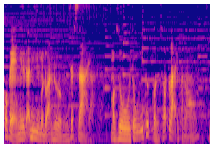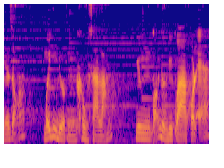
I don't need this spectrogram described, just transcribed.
Có vẻ như đã đi một đoạn đường rất dài, mặc dù trong ý thức còn sót lại của nó nhớ rõ mới đi được không xa lắm, nhưng quãng đường đi qua có lẽ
